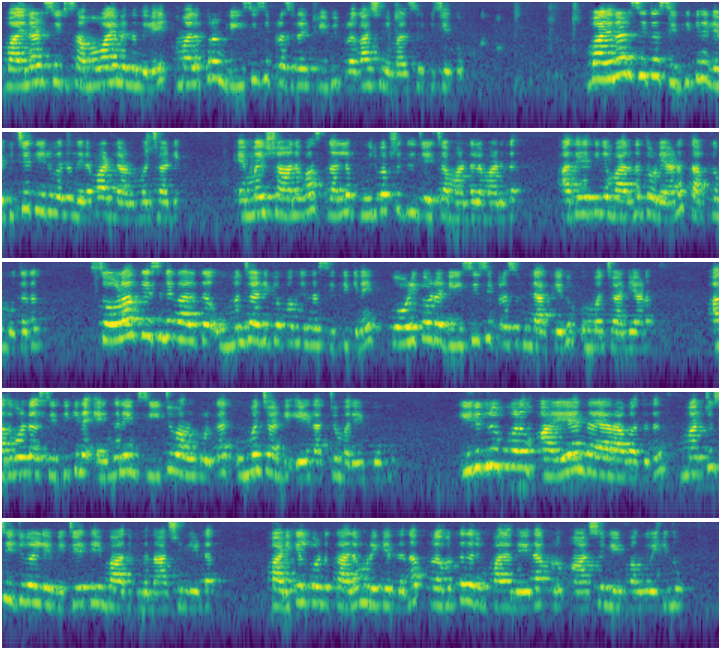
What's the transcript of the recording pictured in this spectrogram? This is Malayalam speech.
വയനാട് സീറ്റ് സമവായം എന്ന നിലയിൽ Malappuram D C C president T V പ്രകാശിനെ മത്സരിപ്പിച്ചേക്കും. വയനാട് സീറ്റ് സിദ്ദിഖിന് ലഭിച്ചേ തീരൂ എന്ന നിലപാടിലാണ് ഉമ്മൻചാണ്ടി. എം ഐ ഷാനവാസ് നല്ല ഭൂരിപക്ഷത്തിൽ ജയിച്ച മണ്ഡലമാണിത്. അദ്ദേഹത്തിന്റെ മരണത്തോടെയാണ് തർക്കം മൂത്തത്. സോളാർ കേസിന്റെ കാലത്ത് ഉമ്മൻചാണ്ടിക്കൊപ്പം നിന്ന സിദ്ദിഖിനെ കോഴിക്കോട് ഡി സി സി പ്രസിഡന്റാക്കിയതും ഉമ്മൻചാണ്ടിയാണ്. അതുകൊണ്ട് സിദ്ദിഖിന് എങ്ങനെയും സീറ്റ് വാങ്ങിക്കൊടുക്കാൻ ഉമ്മൻചാണ്ടി ഏതറ്റം വരെയും പോകും. ഇരു ഗ്രൂപ്പുകളും അയയാൻ തയ്യാറാകാത്തത് മറ്റു സീറ്റുകളിലെ വിജയത്തെയും ബാധിക്കുമെന്ന ആശങ്കയുണ്ട്. പഠിക്കൽ കൊണ്ട് കലമുടിക്കരുതെന്ന് പ്രവർത്തകരും പല നേതാക്കളും ആശങ്കയും പങ്കുവയ്ക്കുന്നു.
